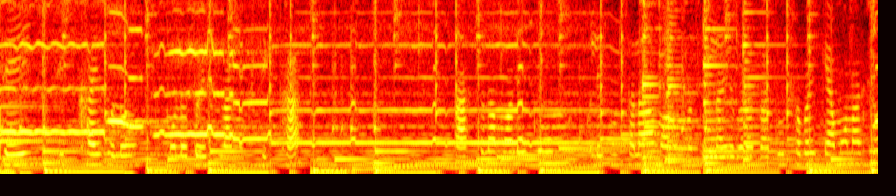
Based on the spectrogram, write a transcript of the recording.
সেই শিক্ষাই হলো মূলত ইসলামিক শিক্ষা। আসসালামু আলাইকুম। ওয়ালাইকুম সালাম রহমতুল্লাহ বারাকাতু সবাই কেমন আছো?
